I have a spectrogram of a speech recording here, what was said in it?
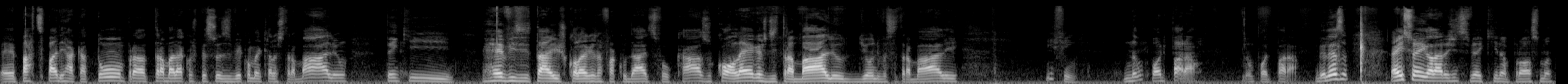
é, participar de hackathon para trabalhar com as pessoas e ver como é que elas trabalham. Tem que revisitar os colegas da faculdade, se for o caso, colegas de trabalho, de onde você trabalhe. Enfim, não pode parar. Não pode parar. Beleza? É isso aí, galera. A gente se vê aqui na próxima.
